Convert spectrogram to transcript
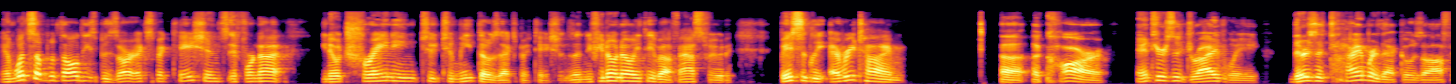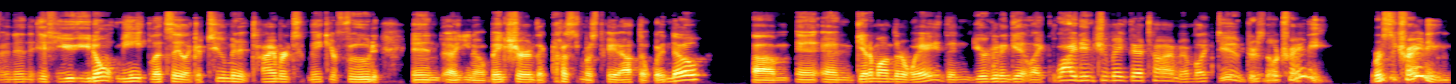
And what's up with all these bizarre expectations if we're not, you know, training to to meet those expectations? And if you don't know anything about fast food, basically every time uh, a car enters a driveway there's a timer that goes off and then if you you don't meet let's say like a two minute timer to make your food and uh, you know make sure the customer's paid out the window um, and, and get them on their way then you're gonna get like why didn't you make that time? I'm like dude there's no training. Where's the training?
